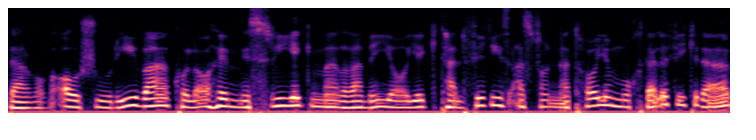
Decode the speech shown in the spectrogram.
در واقع آشوری و کلاه مصری یک ملغمه یا یک تلفیقی از سنت های مختلفی که در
